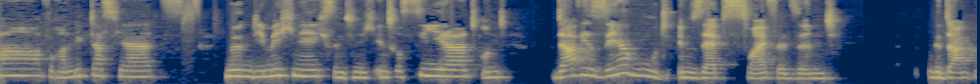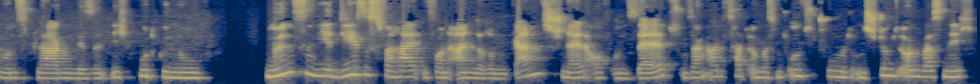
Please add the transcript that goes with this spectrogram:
ah, woran liegt das jetzt? Mögen die mich nicht? Sind die nicht interessiert? Und da wir sehr gut im Selbstzweifel sind, Gedanken uns plagen, wir sind nicht gut genug, münzen wir dieses Verhalten von anderen ganz schnell auf uns selbst und sagen, ah, das hat irgendwas mit uns zu tun, mit uns stimmt irgendwas nicht.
